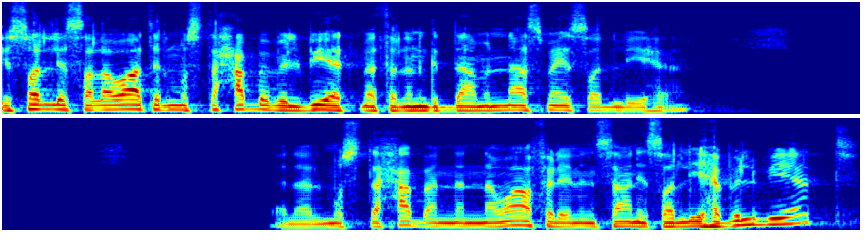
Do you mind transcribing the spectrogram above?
يصلي صلوات المستحبة بالبيت مثلا قدام الناس ما يصليها. يعني المستحب أن النوافل الإنسان يصليها بالبيت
